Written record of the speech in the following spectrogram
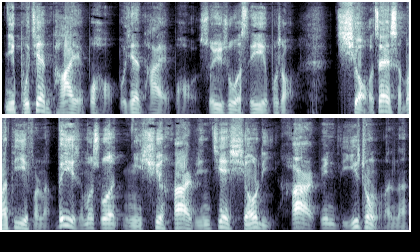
你不见他也不好，不见他也不好，所以说我谁也不找。巧在什么地方呢？为什么说你去哈尔滨见小李，哈尔滨李总了呢？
